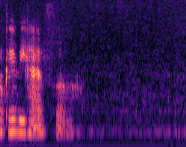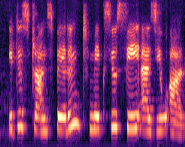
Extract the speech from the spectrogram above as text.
Okay, we have. Uh, it is transparent, makes you see as you are.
